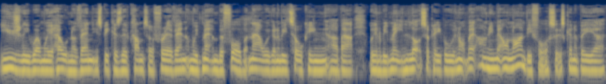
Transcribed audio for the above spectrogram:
Usually when we hold an event, it's because they've come to a free event and we've met them before. But now we're going to be talking about, we're going to be meeting lots of people we've not met, only met online before. So it's going to be a,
